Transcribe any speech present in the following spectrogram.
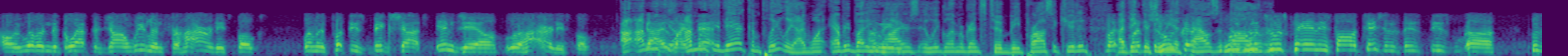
Are we willing to go after John Wieland for hiring these folks? when we put these big shots in jail who are hiring these folks? I, I'm, with you, like I'm with you there completely. I want everybody I who mean- hires illegal immigrants to be prosecuted. But, I think there should be a thousand dollars. Who's, paying these politicians? These these uh, who's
